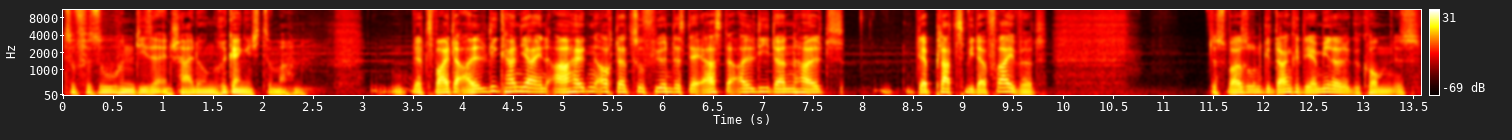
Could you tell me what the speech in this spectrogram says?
zu versuchen, diese Entscheidungen rückgängig zu machen der zweite Aldi kann ja in Aheigen auch dazu führen, dass der erste Aldi dann halt der Platz wieder frei wird. Das war so ein Gedanke, der mir da gekommen ist.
